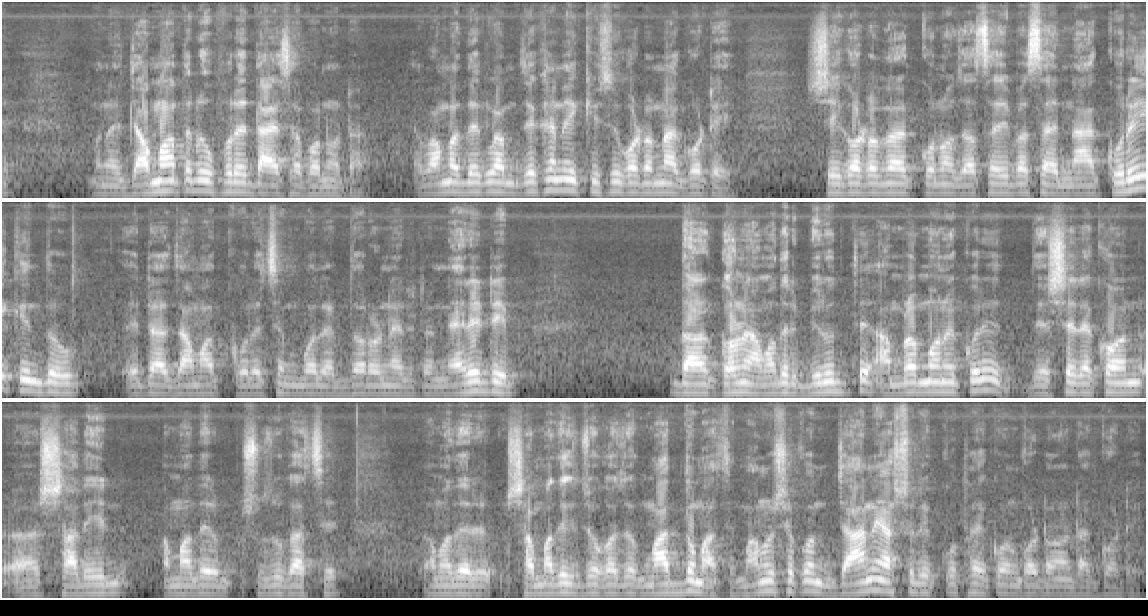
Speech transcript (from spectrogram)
মানে জামাতের উপরে দায় চাপানোটা আমরা দেখলাম যেখানে কিছু ঘটনা ঘটে, সেই ঘটনার কোনো যাচাই বাছাই না করেই কিন্তু এটা জামাত করেছেন বলে এক ধরনের একটা ন্যারেটিভ দাঁড় আমাদের বিরুদ্ধে। আমরা মনে করি দেশের এখন স্বাধীন আমাদের সুযোগ আছে, আমাদের সামাজিক যোগাযোগ মাধ্যম আছে। মানুষ এখন জানে আসলে কোথায় কোন ঘটনাটা ঘটে।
